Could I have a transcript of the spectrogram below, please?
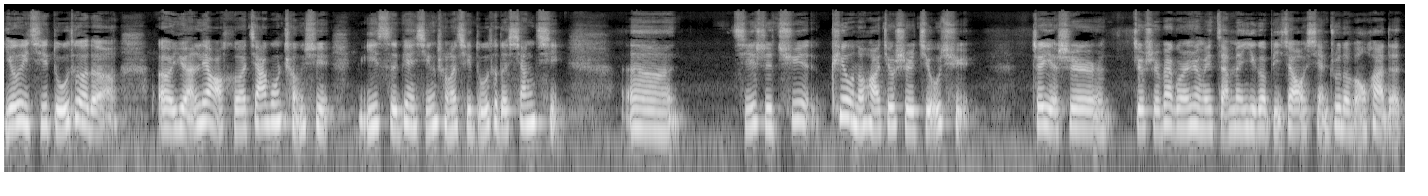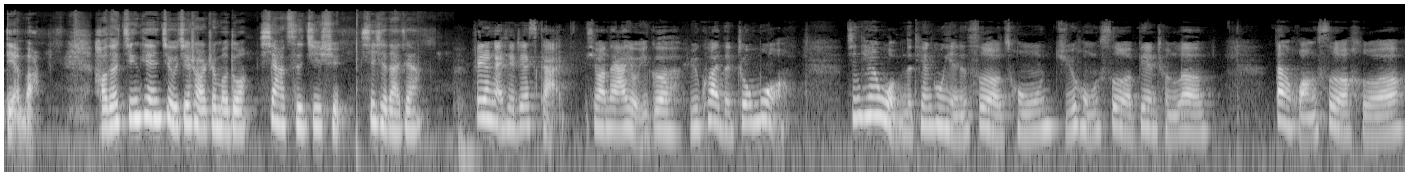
由于其独特的呃原料和加工程序，以此便形成了其独特的香气。嗯，其实曲 Q 的话就是酒曲，这也是就是外国人认为咱们一个比较显著的文化的点吧。好的，今天就介绍这么多，下次继续，谢谢大家。非常感谢 Jessica，希望大家有一个愉快的周末。今天我们的天空颜色从橘红色变成了淡黄色和。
